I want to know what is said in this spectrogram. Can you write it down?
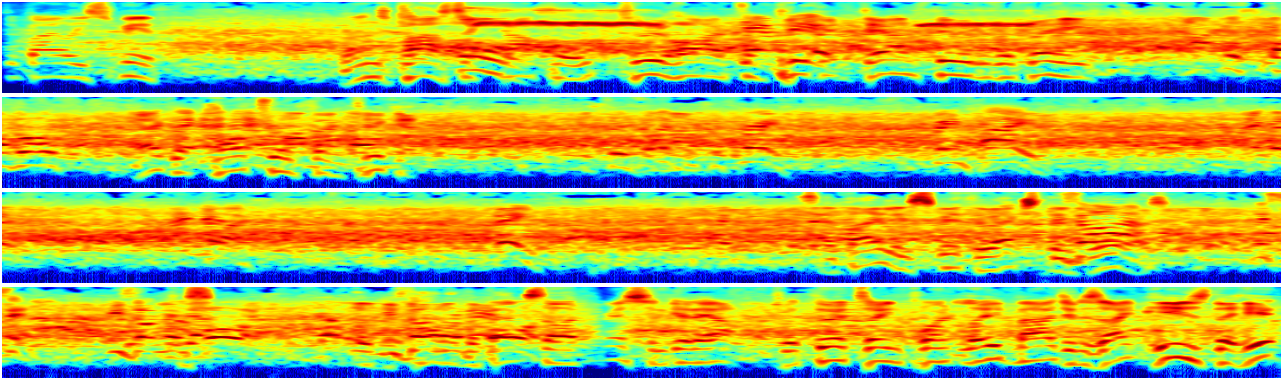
to Bailey Smith. Runs past a couple, too high from Pickett, downfield it'll be. Agricultural from Pickett. So Bailey Smith, who actually wore it, Listen, he's on the board. He's cut on on the the backside. Press and get out to a 13 point lead. Margin is eight. Here's the hit.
